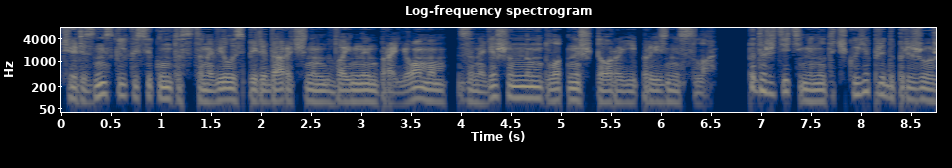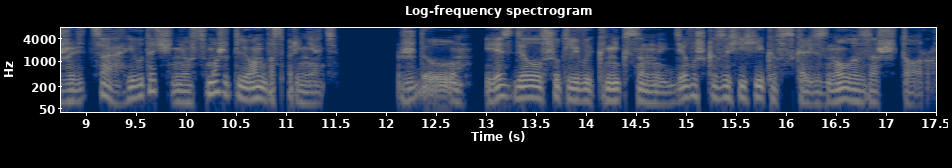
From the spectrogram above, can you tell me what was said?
Через несколько секунд остановилась перед арочным двойным проемом, занавешенным плотной шторой, и произнесла. «Подождите минуточку, я предупрежу жреца и уточню, сможет ли он воспринять». «Жду». Я сделал шутливый книксон, и девушка, захихиков, скользнула за штору.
